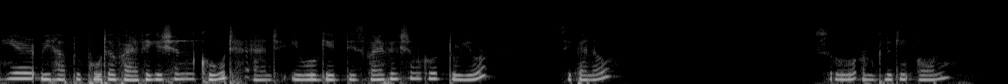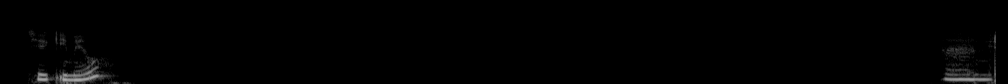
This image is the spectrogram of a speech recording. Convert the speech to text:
Here we have to put a verification code and you will get this verification code to your cpanel. So i'm clicking on check email and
